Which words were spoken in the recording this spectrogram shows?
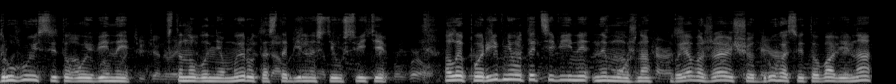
Другої світової війни, встановлення миру та стабільності у світі. Але порівнювати ці війни не можна, бо я вважаю, що Друга світова війна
